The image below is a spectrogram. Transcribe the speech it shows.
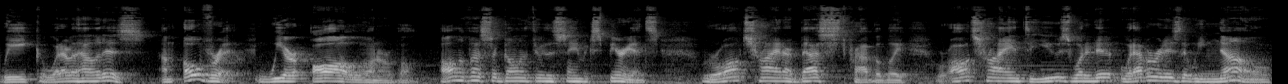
weak or whatever the hell it is. I'm over it. We are all vulnerable. All of us are going through the same experience. We're all trying our best, probably. We're all trying to use what it is, whatever it is that we know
